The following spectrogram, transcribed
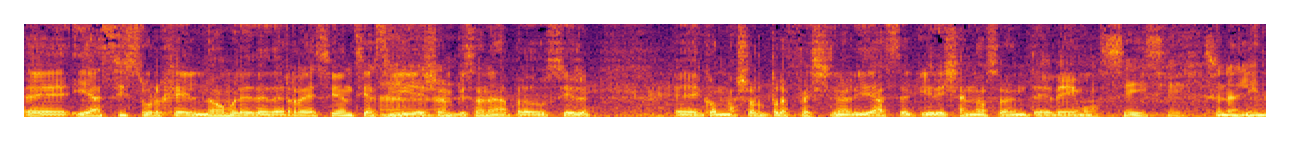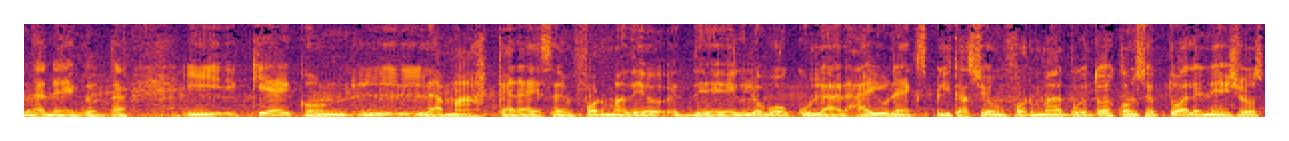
Eh, y así surge el nombre de The Residents y así Ah. ellos empiezan a producir eh, con mayor profesionalidad, se quiere, ya no solamente demos. Sí, sí, es una linda anécdota. ¿Y qué hay con la máscara esa en forma de, de globo ocular? ¿Hay una explicación formal? Porque todo es conceptual en ellos,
